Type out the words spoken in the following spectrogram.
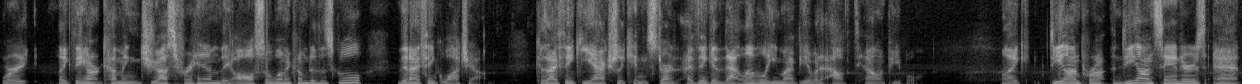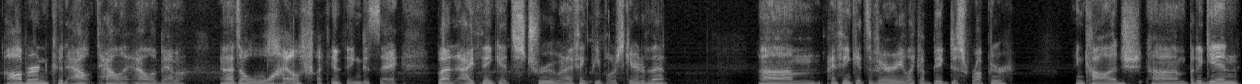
where like they aren't coming just for him, they also want to come to the school, then I think watch out. Because I think he actually can start. I think at that level, he might be able to out talent people. Like Dion Deion Sanders at Auburn could out talent Alabama, and that's a wild fucking thing to say, but I think it's true, and I think people are scared of that. Um, I think it's very like a big disruptor in college. Um, but again,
